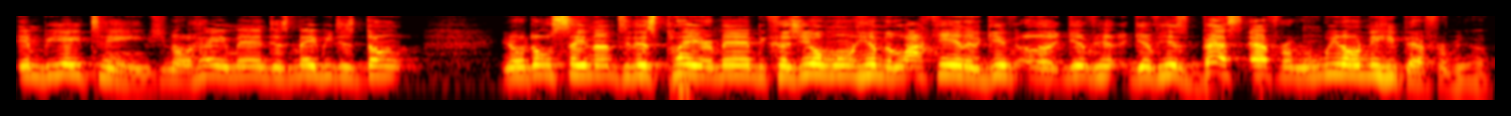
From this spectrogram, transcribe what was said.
NBA teams, you know, hey man, just maybe just don't you know, don't say nothing to this player, man, because you don't want him to lock in and give uh, give him, give his best effort when we don't need that from him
